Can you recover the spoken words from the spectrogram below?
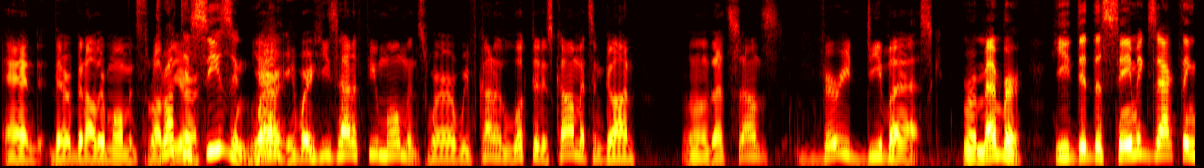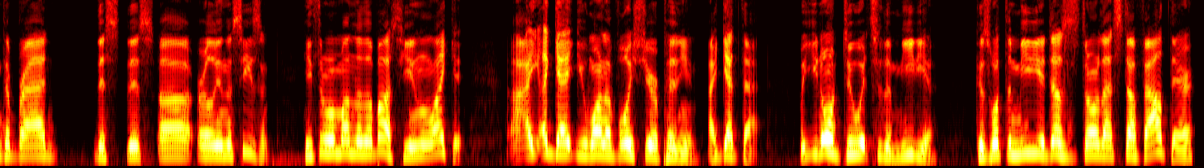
and there have been other moments throughout, throughout the year this season. where Yeah. where he's had a few moments where we've kind of looked at his comments and gone, "Oh, that sounds very diva esque." Remember, he did the same exact thing to Brad this this uh, early in the season. He threw him under the bus. He didn't like it. I, I get you want to voice your opinion. I get that, but you don't do it to the media because what the media does is throw that stuff out there,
